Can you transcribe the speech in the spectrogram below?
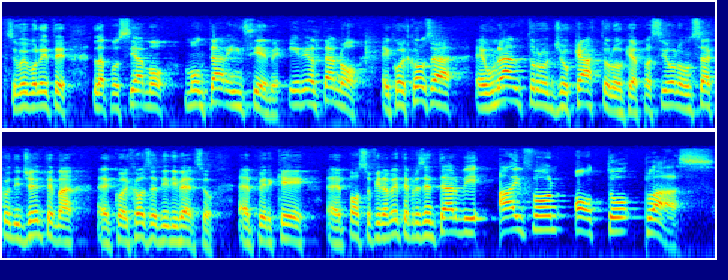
Se voi volete la possiamo montare insieme. In realtà no, è qualcosa, è un altro giocattolo che appassiona un sacco di gente, ma è qualcosa di diverso. È perché eh, posso finalmente presentarvi iPhone 8 Plus.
